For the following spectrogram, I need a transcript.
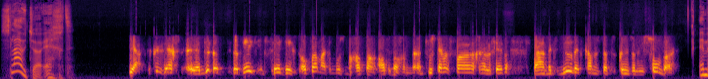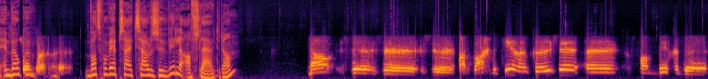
Sluiten, echt. Ja, dat, kunnen ze echt, dat, dat, deed in het verleden deed het ook wel, maar toen moest nog, had nog altijd nog een, een toestemming voor gegeven. Maar met de nieuwe wet kan dus dat, kunnen ze dat niet zonder. En, en welke, zonder eh, wat voor websites zouden ze willen afsluiten dan? Nou, ze, ze, ze argumenteren hun keuze eh, vanwege de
